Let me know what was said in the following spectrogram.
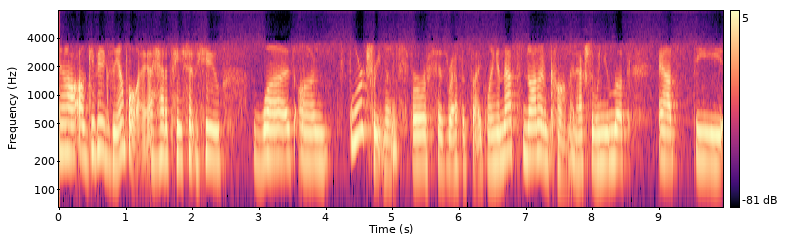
And I'll, I'll give you an example. I, I had a patient who was on four treatments for his rapid cycling, and that's not uncommon. Actually, when you look at the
